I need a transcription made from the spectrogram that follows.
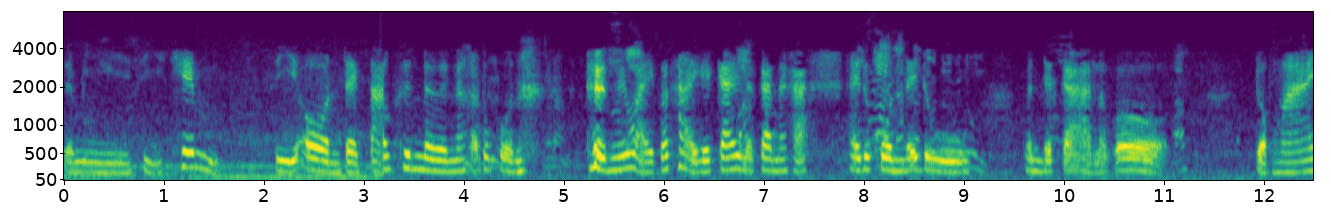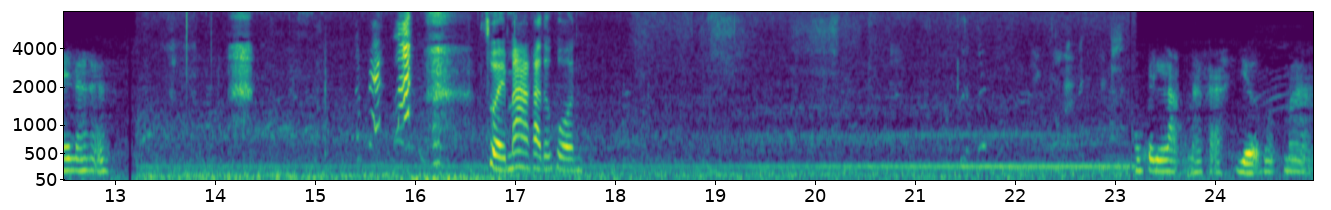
จะมีสีเข้ม สีอ่อนแตกต่างต้องขึ้นเนินนะคะ ทุกคน เดินไม่ไหวก็ถ่ายใกล้ๆแล้วกันนะคะ ให้ทุกคนได้ดูบรรยากาศแล้วก็ดอกไม้นะคะ สวยมากค่ะทุกคน เป็นหลักนะคะ เยอะมาก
